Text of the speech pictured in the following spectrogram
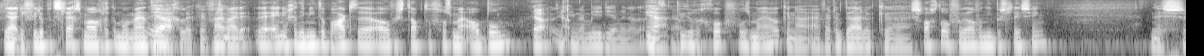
ja, die viel op het slechtst mogelijke moment ja. eigenlijk. En volgens mij de, enige die niet op hard overstapte, volgens mij Albon. Ja, die ging naar medium inderdaad. Ja, pure gok volgens mij ook. En hij werd ook duidelijk slachtoffer wel van die beslissing. Dus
